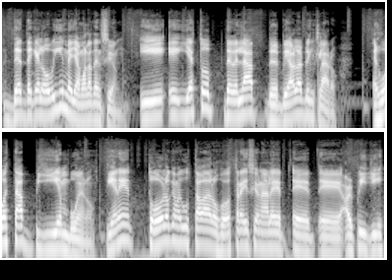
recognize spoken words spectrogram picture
desde que lo vi me llamó la atención. Y, y esto, de verdad, voy a hablar bien claro. El juego está bien bueno. Tiene todo lo que me gustaba de los juegos tradicionales RPG,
